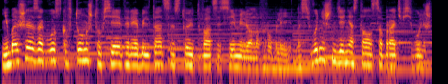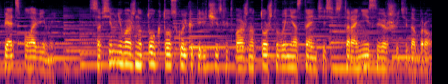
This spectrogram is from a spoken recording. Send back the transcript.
Небольшая загвоздка в том, что вся эта реабилитация стоит 27 миллионов рублей. На сегодняшний день осталось собрать всего лишь 5,5. Совсем не важно то, кто сколько перечислит, важно то, что вы не останетесь в стороне и совершите добро.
